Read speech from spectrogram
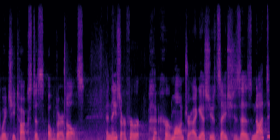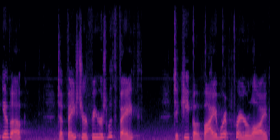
when she talks to older adults. And these are her, her mantra, I guess you'd say. She says, not to give up, to face your fears with faith, to keep a vibrant prayer life,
